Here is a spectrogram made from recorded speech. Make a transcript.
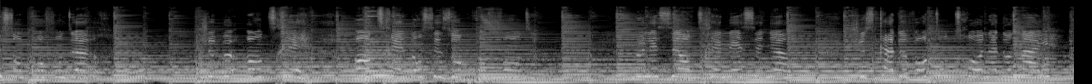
plus en profondeur. Je veux entrer, entrer dans ces eaux profondes. Me laisser entraîner, Seigneur, jusqu'à devant ton trône, Adonai.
